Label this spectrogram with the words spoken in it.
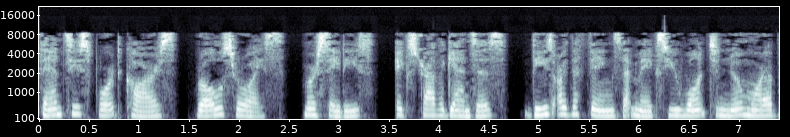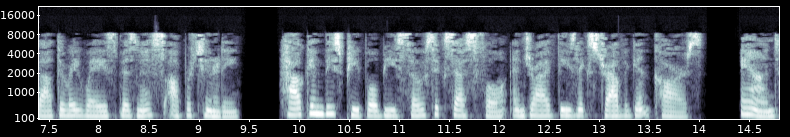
Fancy sport cars, Rolls Royce, Mercedes, extravaganzas, these are the things that makes you want to know more about the Riway's business opportunity. How can these people be so successful and drive these extravagant cars? And,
